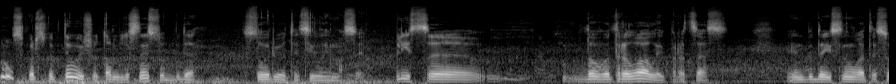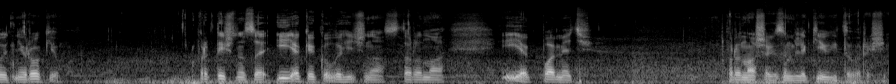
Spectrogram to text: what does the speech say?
Ну, з перспективою, що там лісництво буде створювати цілий масив. Ліс це довготривалий процес. Він буде існувати сотні років. Практично це і як екологічна сторона, і як пам'ять про наших земляків і товаришів.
